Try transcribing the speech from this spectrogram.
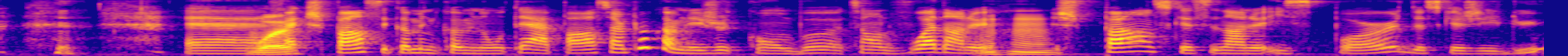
euh, fait que je pense que c'est comme une communauté à part. C'est un peu comme les jeux de combat. on le voit dans le. Mm-hmm. Je pense que c'est dans le e-sport, de ce que j'ai lu.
